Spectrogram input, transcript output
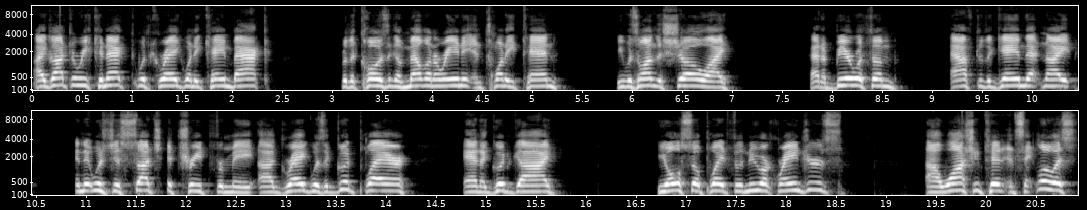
I got to reconnect with Greg when he came back for the closing of Mellon Arena in 2010. He was on the show. I had a beer with him after the game that night, and it was just such a treat for me. Uh, Greg was a good player and a good guy. He also played for the New York Rangers, uh, Washington, and St. Louis,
